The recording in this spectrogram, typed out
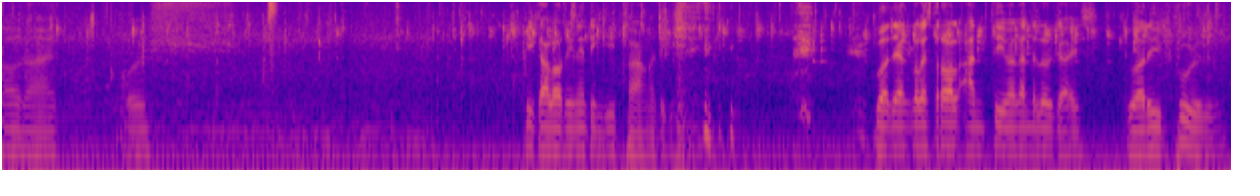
Alright. Wush. Ki kalorinya tinggi banget ini. Buat yang kolesterol anti makan telur, guys. 2000 itu.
